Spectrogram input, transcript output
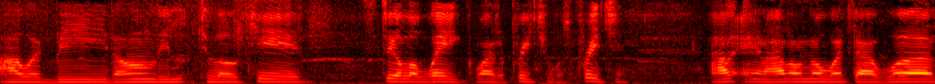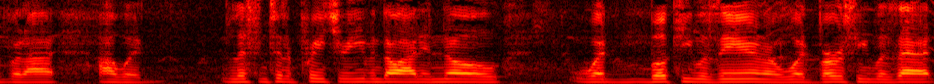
I would be the only little kid still awake while the preacher was preaching, I, and I don't know what that was, but I I would listen to the preacher even though I didn't know what book he was in or what verse he was at.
